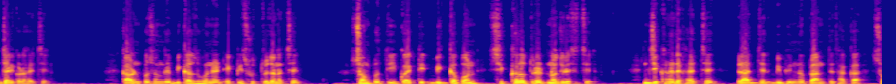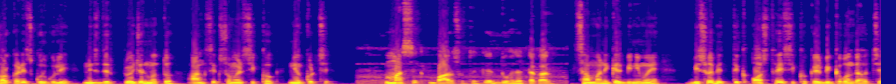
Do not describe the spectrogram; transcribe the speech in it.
জারি করা হয়েছে। কারণ প্রসঙ্গে বিকাশ ভবনের একটি সূত্র জানাচ্ছে, সম্প্রতি কয়েকটি বিজ্ঞাপন শিক্ষা দপ্তরের নজরে এসেছে, যেখানে দেখা যাচ্ছে রাজ্যের বিভিন্ন প্রান্তে থাকা সরকারি স্কুলগুলি নিজেদের প্রয়োজন মতো আংশিক সময়ের শিক্ষক নিয়োগ করছে। মাসিক বারোশো থেকে দু হাজার টাকার সাম্মানিকের বিনিময়ে বিষয়ভিত্তিক অস্থায়ী শিক্ষকের বিজ্ঞাপন দেওয়া হচ্ছে।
